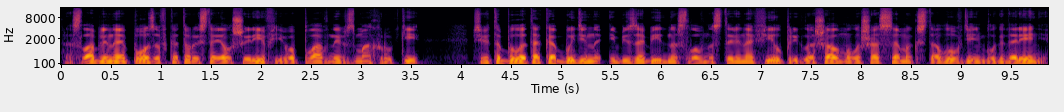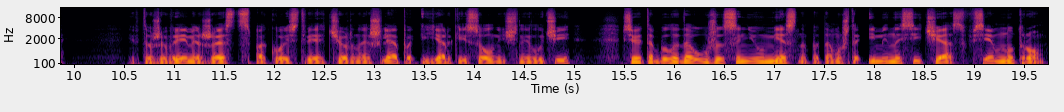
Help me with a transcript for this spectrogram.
Расслабленная поза, в которой стоял шериф, его плавный взмах руки — все это было так обыденно и безобидно, словно старина Фил приглашал малыша Сэма к столу в День Благодарения. И в то же время жест спокойствия, черная шляпа и яркие солнечные лучи — все это было до ужаса неуместно, потому что именно сейчас, всем нутром,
